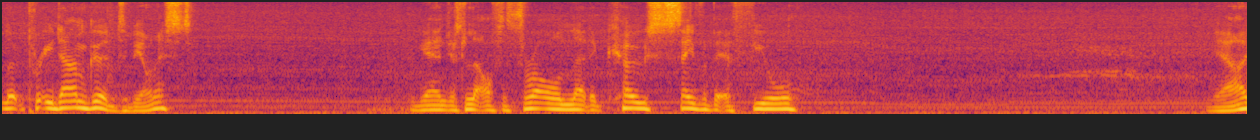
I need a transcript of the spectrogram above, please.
look pretty damn good to be honest. Again, just let off the throttle, let it coast, save a bit of fuel. Yeah,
